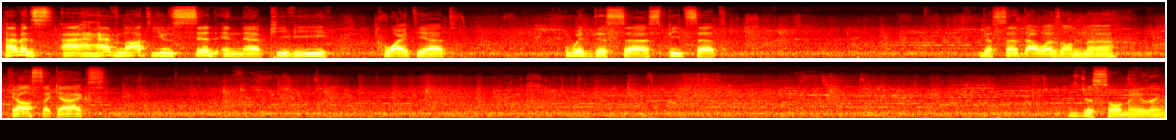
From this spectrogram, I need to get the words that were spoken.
Haven't I have not used Cidd in uh, PVE quite yet with this uh, speed set. The set that was on uh, Chaos Axe. Just so amazing.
